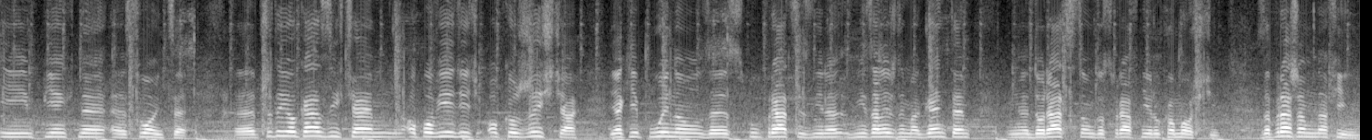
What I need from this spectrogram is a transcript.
i piękne e, słońce. Przy tej okazji chciałem opowiedzieć o korzyściach, jakie płyną ze współpracy z nie- z niezależnym agentem, doradcą do spraw nieruchomości. Zapraszam na film.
